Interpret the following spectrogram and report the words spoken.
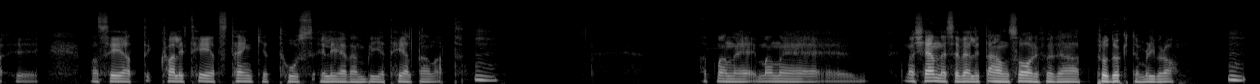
Eh, Man ser att kvalitetstänket hos eleven blir ett helt annat. Mm. Att man, är, man, är, man känner sig väldigt ansvarig för att produkten blir bra. Mm.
